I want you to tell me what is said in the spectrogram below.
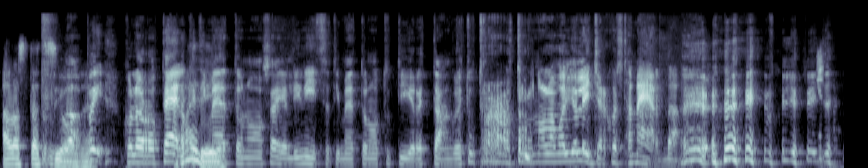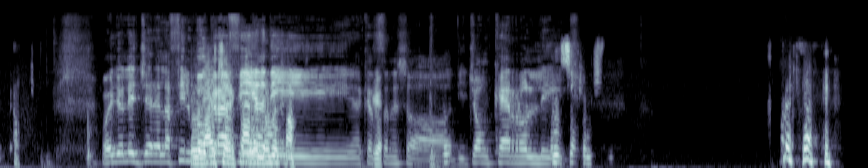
alla stazione. No, poi con la rotella che ti mettono, sai, all'inizio ti mettono tutti i rettangoli, tu trrr, trrr, non la voglio leggere questa merda. voglio, leggere... voglio leggere la filmografia di cazzo ne so, di John Carroll Lynch.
